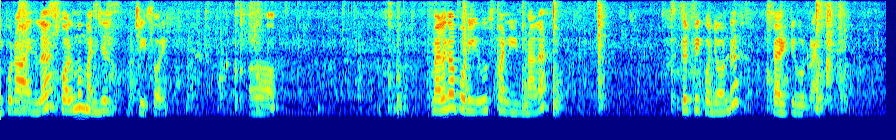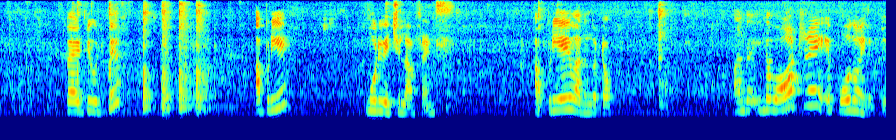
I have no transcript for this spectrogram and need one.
இப்போ நான் இதில் குழம்பு மஞ்சள் சி சாரி மிளகா பொடி யூஸ் பண்ணிட்டனால திருப்பி கொஞ்சோண்டு பரட்டி விட்றேன். பரட்டி விட்டு அப்படியே மூடி வச்சிடலாம் ஃப்ரெண்ட்ஸ் அப்படியே வதங்கட்டும். அந்த இந்த வாட்டரே எப்போதும் இதுக்கு.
